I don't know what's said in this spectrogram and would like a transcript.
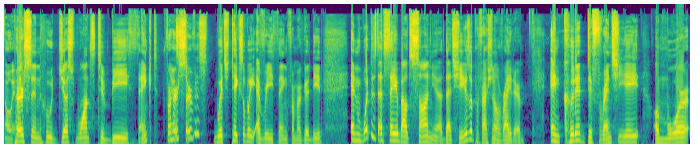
Oh, yeah. person who just wants to be thanked for her service which takes away everything from her good deed. And what does that say about sonya that she is a professional writer and couldn't differentiate a more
